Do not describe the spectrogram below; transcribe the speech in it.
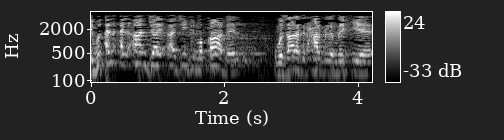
يقول أنا الآن جاي أجي في مقابل وزارة الحرب الأمريكية.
